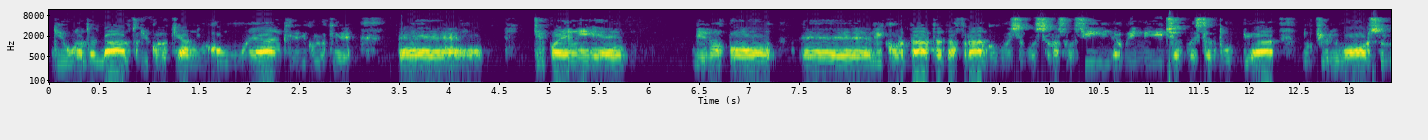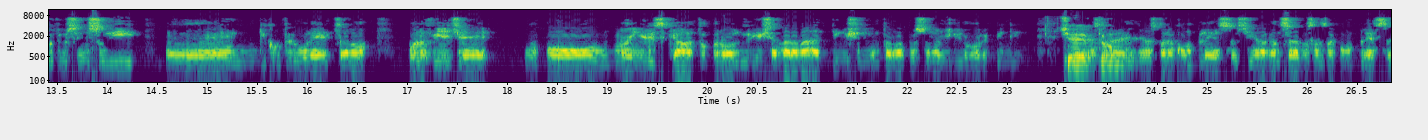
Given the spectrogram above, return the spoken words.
di uno dell'altro, di quello che hanno in comune anche, di quello che eh, tipo Annie eh, viene un po' eh, ricordata da Franco come se fosse una sua figlia, quindi c'è questa doppia, doppio rimorso, doppio senso di, eh, di colpevolezza, no? Poi alla fine c'è un po' non in riscatto, però lui riesce ad andare avanti, riesce a diventare una persona migliore, quindi è una, Certo. storia, è una storia complessa, sì, è una canzone abbastanza complessa,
